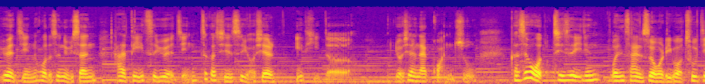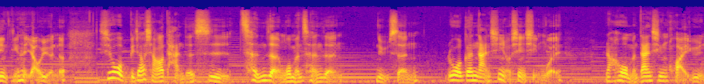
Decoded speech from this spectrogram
月经，或者是女生她的第一次月经，这个其实是有些议题的。有些人在关注，可是我其实已经我已经三十岁，我离我出境已经很遥远了。其实我比较想要谈的是成人，我们成人女生如果跟男性有性行为，然后我们担心怀孕，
